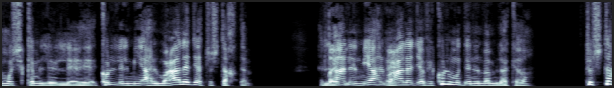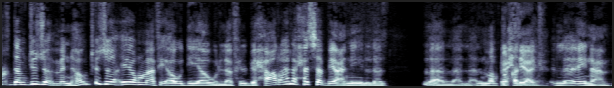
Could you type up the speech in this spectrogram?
مش كل المياه المعالجة تستخدم. طيب. الآن المياه إيه. المعالجة في كل مدن المملكة تستخدم جزء منها وجزء اما في أودية ولا في البحار على حسب يعني المنطقة الاحتياج إي نعم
